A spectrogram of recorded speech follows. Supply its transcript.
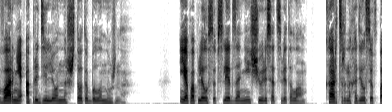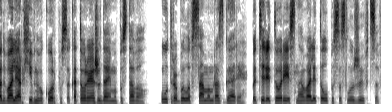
Варне определенно что-то было нужно. Я поплелся вслед за ней, щурясь от света ламп. Карцер находился в подвале архивного корпуса, который ожидаемо пустовал. Утро было в самом разгаре. По территории сновали толпы сослуживцев.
